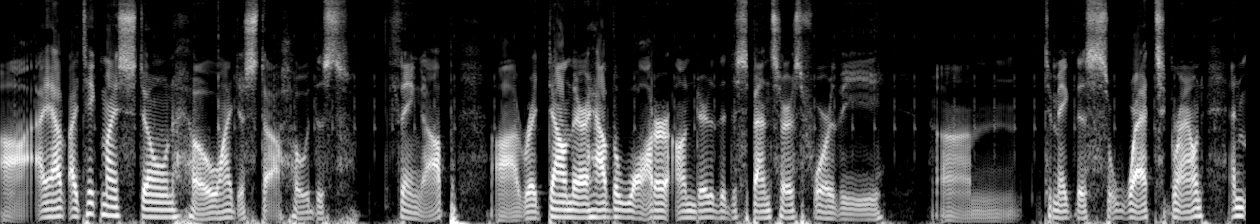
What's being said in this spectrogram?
uh, I have I take my stone hoe. I just uh, hoe this thing up. Uh, right down there I have the water under the dispensers for the um, to make this wet ground. And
